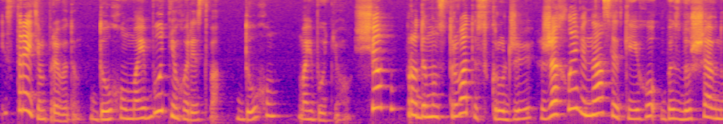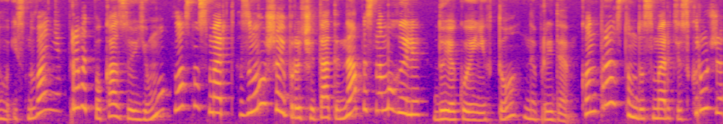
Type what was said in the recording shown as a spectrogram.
із третім привидом духом майбутнього різдва, духом майбутнього, щоб продемонструвати Скруджеві жахливі наслідки його бездушевного існування, привид показує йому власну смерть, змушує прочитати напис на могилі, до якої ніхто не прийде. Контрастом до смерті Скруджа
